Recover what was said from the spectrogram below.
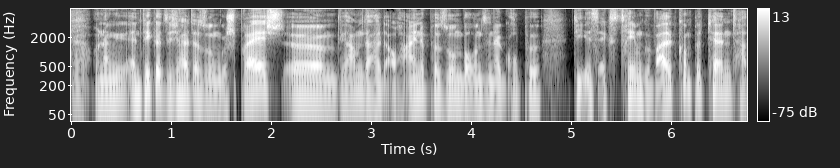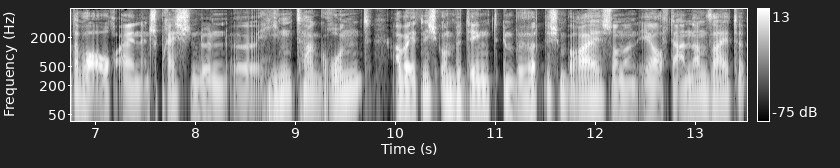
Ja. Und dann entwickelt sich halt da so ein Gespräch. ähm, wir haben da halt auch eine Person bei uns in der Gruppe, die ist extrem gewaltkompetent, hat aber auch einen entsprechenden äh, Hintergrund, aber jetzt nicht unbedingt im behördlichen Bereich, sondern eher auf der anderen Seite.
